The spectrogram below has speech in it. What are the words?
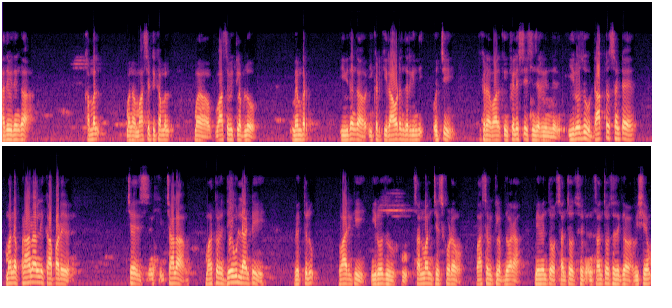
అదేవిధంగా కమల్ మన మాసెట్టి కమల్ మా వాసవి క్లబ్లో మెంబర్ ఈ విధంగా ఇక్కడికి రావడం జరిగింది. వచ్చి ఇక్కడ వాళ్ళకి ఫెలిసిటేషన్ జరిగింది. ఈరోజు డాక్టర్స్ అంటే మన ప్రాణాలని కాపాడే చే- చాలా మాతో దేవుడు లాంటి వ్యక్తులు వారికి ఈరోజు సన్మానం చేసుకోవడం వాస్తవిక క్లబ్ ద్వారా మేమెంతో సంతోష సంతోషదగ్గ విషయం.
